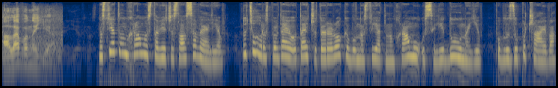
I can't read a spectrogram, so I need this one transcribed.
але вони є. Настоятелем храму став В'ячеслав Савельєв. До цього розповідає отець чотири роки був настоятелем храму у селі Дунаїв, поблизу Почаєва.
